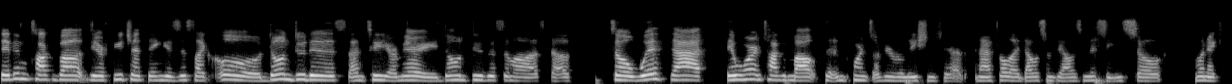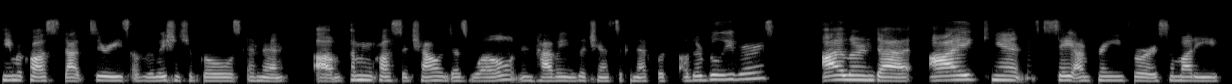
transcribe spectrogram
they didn't talk about their future thing. Is just like, oh, don't do this until you're married. Don't do this and all that stuff. So with that, they weren't talking about the importance of your relationship. And I felt like that was something I was missing. So when I came across that series of relationship goals and then um, coming across the challenge as well and having the chance to connect with other believers, I learned that I can't say I'm praying for somebody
